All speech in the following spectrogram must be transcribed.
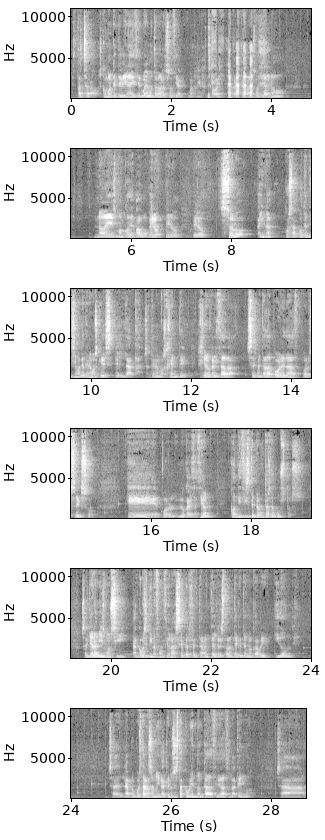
está chalado. Es como el que te viene a decir, voy a montar una red social. Bueno, mira, chaval, una red social no, no es moco de pavo, pero, pero, pero solo hay una cosa potentísima que tenemos que es el data. O sea, tenemos gente geolocalizada, segmentada por edad, por sexo, eh, por localización, con 17 preguntas de gustos. O sea, yo ahora mismo, si Ancover City no funciona, sé perfectamente el restaurante que tengo que abrir y dónde. O sea, la propuesta gastronómica que no se está cubriendo en cada ciudad la tengo. O sea,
